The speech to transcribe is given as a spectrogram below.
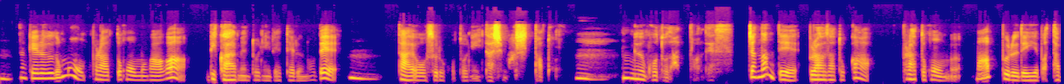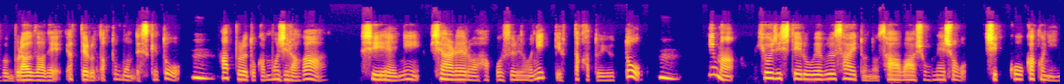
うんだけれども、プラットフォーム側がリクエアメントに入れてるので、うん対応することにいたしましたと。うんいうことだったんです。じゃあなんでブラウザとかプラットフォーム、まあ、Apple で言えば多分ブラウザでやってるんだと思うんですけど、うん、Apple とか Mozilla が CA に CRL を発行するようにって言ったかというと、うん、今表示しているウェブサイトのサーバー証明書執行確認っ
